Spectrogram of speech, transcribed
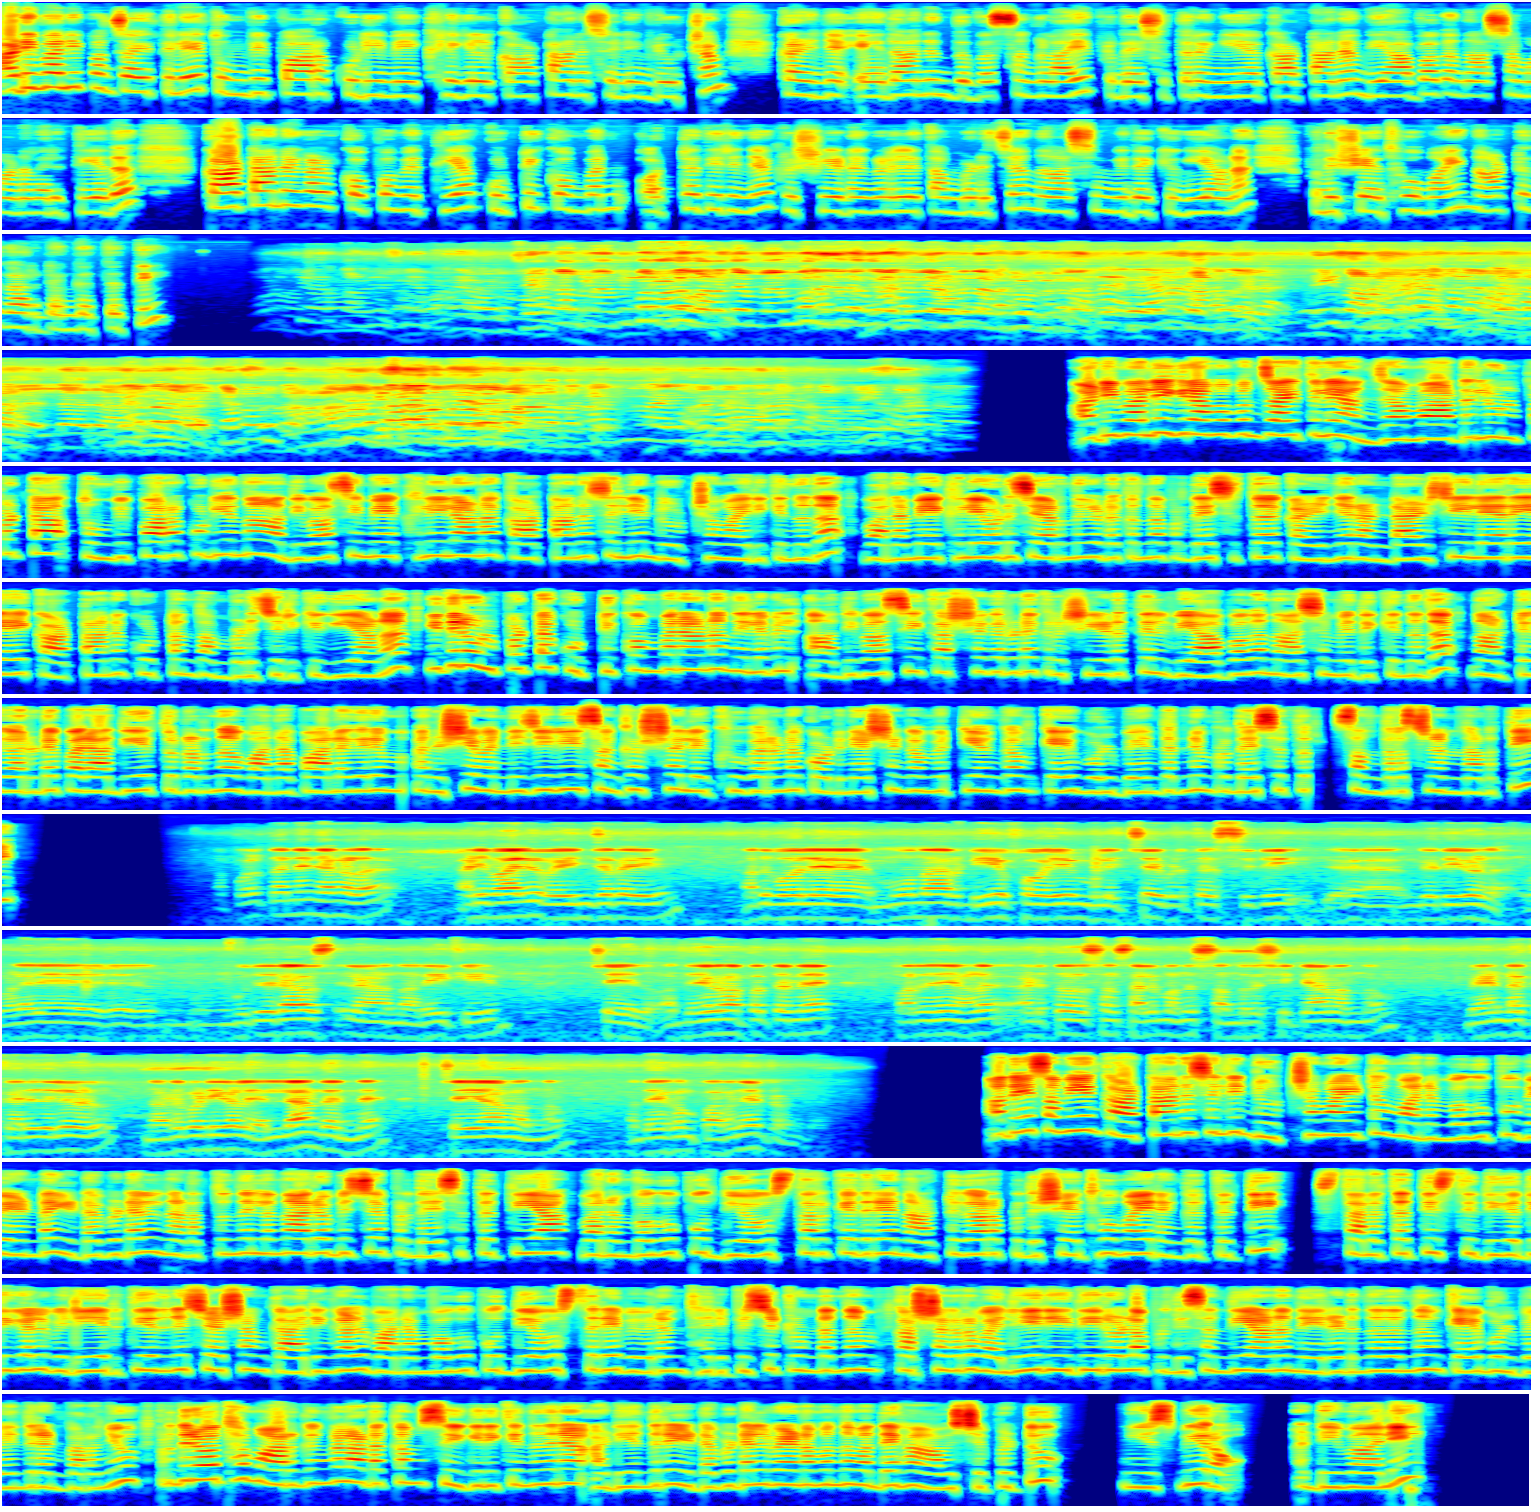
അടിമാലി പഞ്ചായത്തിലെ തുമ്പിപ്പാറക്കുടി മേഖലയിൽ കാട്ടാന ശല്യം രൂക്ഷം. കഴിഞ്ഞ ഏതാനും ദിവസങ്ങളായി പ്രദേശത്തിറങ്ങിയ കാട്ടാന വ്യാപക നാശമാണ് വരുത്തിയത്. കാട്ടാനകൾക്കൊപ്പമെത്തിയ കുട്ടിക്കൊമ്പൻ ഒറ്റതിരിഞ്ഞ് കൃഷിയിടങ്ങളിൽ തമ്പടിച്ച് നാശം വിതയ്ക്കുകയാണ്. പ്രതിഷേധവുമായി നാട്ടുകാർ രംഗത്തെത്തി. ചേട്ടാ മെമ്പറോട് പറഞ്ഞ മെമ്പർ ഇരുപത്തഞ്ച് അടിമാലി ഗ്രാമപഞ്ചായത്തിലെ അഞ്ചാം വാർഡിൽ ഉൾപ്പെട്ട തുമ്പിപ്പാറക്കുടി എന്ന ആദിവാസി മേഖലയിലാണ് കാട്ടാനശല്യം രൂക്ഷമായിരിക്കുന്നത്. വനമേഖലയോട് ചേർന്ന് കിടക്കുന്ന പ്രദേശത്ത് കഴിഞ്ഞ രണ്ടാഴ്ചയിലേറെയായി കാട്ടാനക്കൂട്ടം തമ്പടിച്ചിരിക്കുകയാണ്. ഇതിൽ ഉൾപ്പെട്ട കുട്ടിക്കൊമ്പനാണ് നിലവിൽ ആദിവാസി കർഷകരുടെ കൃഷിയിടത്തിൽ വ്യാപക നാശം വിതയ്ക്കുന്നത്. നാട്ടുകാരുടെ പരാതിയെ തുടർന്ന് വനപാലകരും മനുഷ്യ വന്യജീവി സംഘർഷ ലഘൂകരണ കോർഡിനേഷൻ കമ്മിറ്റി അംഗം കെ ബുൾബേന്ദ്രനും പ്രദേശത്ത് സന്ദർശനം നടത്തി. അപ്പോൾ തന്നെ ഞങ്ങൾ അടിമാലി റേഞ്ചറെയും അതുപോലെ മൂന്നാർ ഡി എഫ് ഒയും വിളിച്ച് ഇവിടുത്തെ സ്ഥിതി ഗതികൾ വളരെ ഗുരുതരാവസ്ഥയിലാണെന്ന് അറിയിക്കുകയും ചെയ്തു. അദ്ദേഹം അപ്പം തന്നെ പറഞ്ഞ് ഞങ്ങൾ അടുത്ത ദിവസം സ്ഥലം വന്ന് സന്ദർശിക്കാമെന്നും വേണ്ട കരുതലുകൾ നടപടികൾ എല്ലാം തന്നെ ചെയ്യാമെന്നും അദ്ദേഹം പറഞ്ഞിട്ടുണ്ട്. അതേസമയം കാട്ടാനശല്യം രൂക്ഷമായിട്ടും വനം വകുപ്പ് വേണ്ട ഇടപെടൽ നടത്തുന്നില്ലെന്നാരോപിച്ച് പ്രദേശത്തെത്തിയ വനംവകുപ്പ് ഉദ്യോഗസ്ഥർക്കെതിരെ നാട്ടുകാർ പ്രതിഷേധവുമായി രംഗത്തെത്തി. സ്ഥലത്തെത്തി സ്ഥിതിഗതികൾ വിലയിരുത്തിയതിനു ശേഷം കാര്യങ്ങൾ വനം വകുപ്പ് ഉദ്യോഗസ്ഥരെ വിവരം ധരിപ്പിച്ചിട്ടുണ്ടെന്നും കർഷകർ വലിയ രീതിയിലുള്ള പ്രതിസന്ധിയാണ് നേരിടുന്നതെന്നും കെ ബുൾബേന്ദ്രൻ പറഞ്ഞു. പ്രതിരോധ മാർഗങ്ങളടക്കം സ്വീകരിക്കുന്നതിന് അടിയന്തര ഇടപെടൽ വേണമെന്നും അദ്ദേഹം ആവശ്യപ്പെട്ടു. News bureau Adimali.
